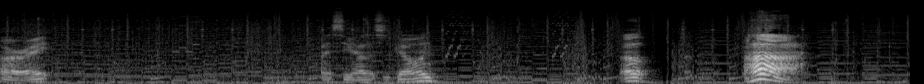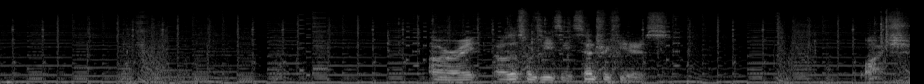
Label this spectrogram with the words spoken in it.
Alright. I see how this is going. Oh. Aha! Alright. Oh, this one's easy. Centrifuge. Watch.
